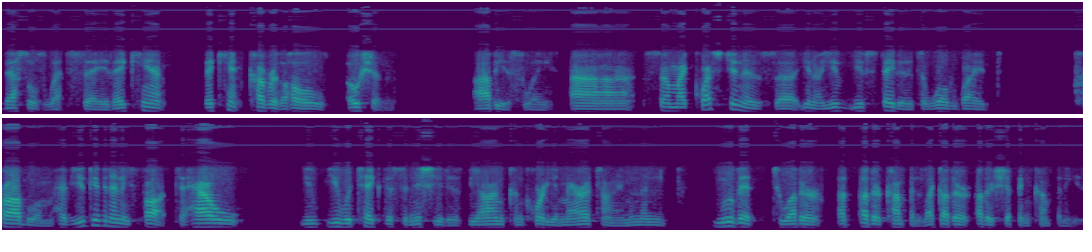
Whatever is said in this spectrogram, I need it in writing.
vessels. Let's say they can't they can't cover the whole ocean, obviously. Uh, so my question is, uh, you know, you've you've stated it's a worldwide problem. Have you given any thought to how you you would take this initiative beyond Concordia Maritime and then move it to other uh, other companies, like other other shipping companies?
